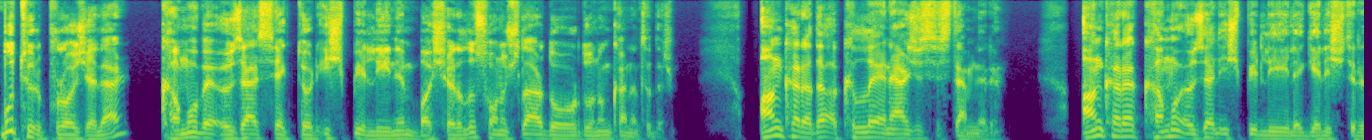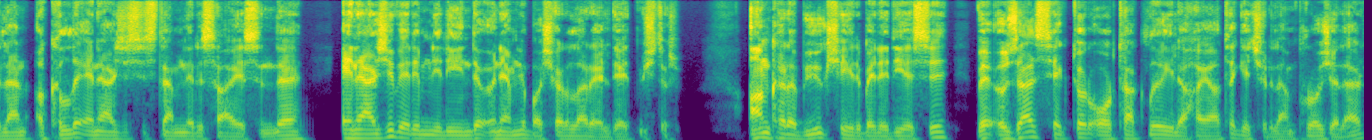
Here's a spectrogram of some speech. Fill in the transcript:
Bu tür projeler, kamu ve özel sektör işbirliğinin başarılı sonuçlar doğurduğunun kanıtıdır. Ankara'da akıllı enerji sistemleri. Ankara Kamu Özel İşbirliği ile geliştirilen akıllı enerji sistemleri sayesinde enerji verimliliğinde önemli başarılar elde etmiştir. Ankara Büyükşehir Belediyesi ve özel sektör ortaklığı ile hayata geçirilen projeler,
